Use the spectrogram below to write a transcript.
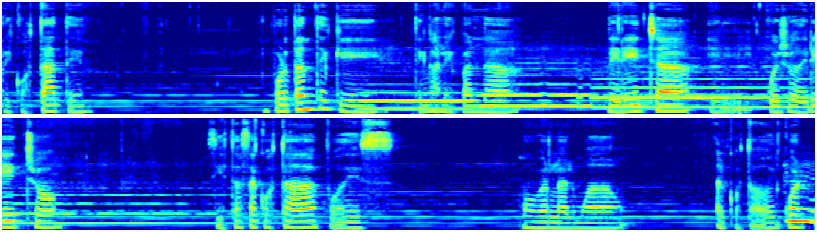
Recostate. Importante que tengas la espalda derecha, el cuello derecho. Si estás acostada, puedes mover la almohada al costado del cuerpo.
